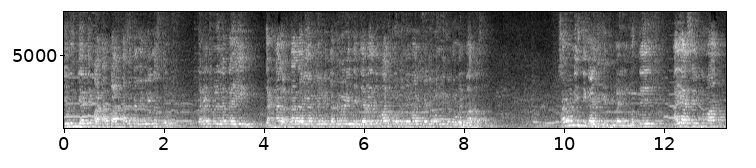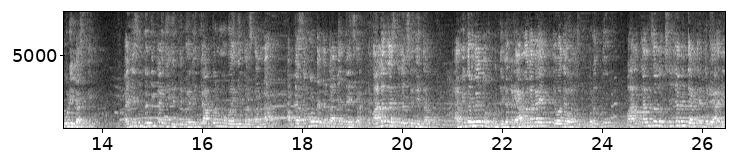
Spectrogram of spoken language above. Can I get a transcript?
जे विद्यार्थी पाहतात पालकाचा त्याच्याकडे नसतो. बऱ्याच वेळेला काही घटना घडतात आणि आमच्याकडे तक्रार येते. त्यावेळेला ते पालक म्हणतो नाही माझी मोबाईल पाहत असतो. सर्वांनीच ती काळजी घेतली पाहिजे. मग ते आई असेल किंवा वडील असतील आईने सुद्धा ती काळजी घेतली पाहिजे की आपण मोबाईल घेत असताना आपल्यासमोर त्याच्या ताब्यात द्यायचा. तर पालक जास्त लक्ष देतात. आम्ही तर देतो प्रत्येकाकडे. आम्हाला काय तेव्हा द्यावा नसतो. परंतु पालकांचं लक्ष ज्या विद्यार्थ्यांकडे आहे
